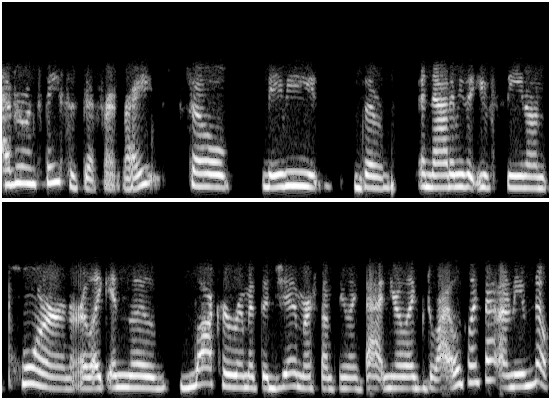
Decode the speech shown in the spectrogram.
everyone's face is different, right? So maybe the anatomy that you've seen on porn or like in the locker room at the gym or something like that. And you're like, do I look like that? I don't even know.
